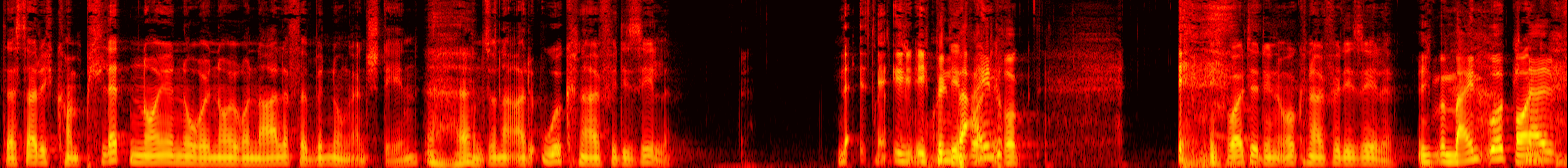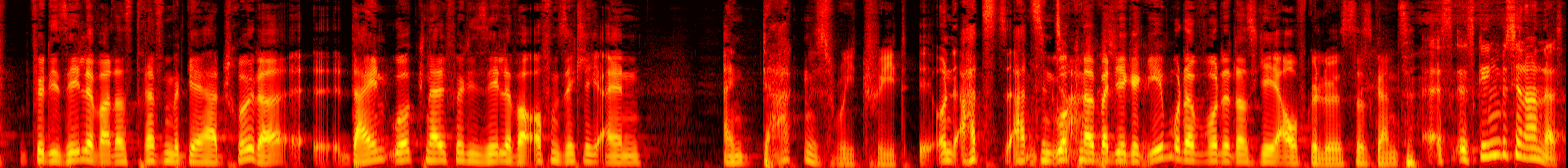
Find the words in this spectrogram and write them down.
dass dadurch komplett neue neuronale Verbindungen entstehen Aha. und so eine Art Urknall für die Seele. Ich, ich bin beeindruckt. Ich, ich wollte den Urknall für die Seele. Ich, mein Urknall und, für die Seele war das Treffen mit Gerhard Schröder. Dein Urknall für die Seele war offensichtlich ein ein Darkness Retreat. Und hat es den Urknall bei dir gegeben oder wurde das je aufgelöst, das Ganze? Es, es ging ein bisschen anders.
